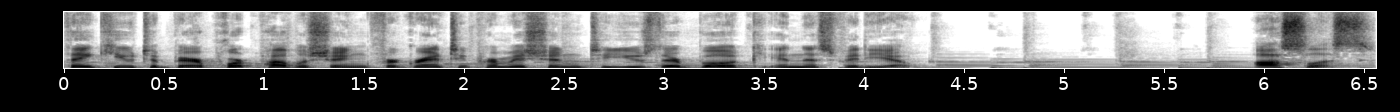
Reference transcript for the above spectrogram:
Thank you to Bearport Publishing for granting permission to use their book in this video. OSLIS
